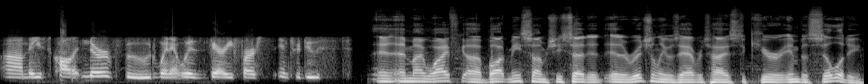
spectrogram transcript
um, they used to call it nerve food when it was very first introduced. And, and my wife uh, bought me some. She said it, it originally was advertised to cure imbecility.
